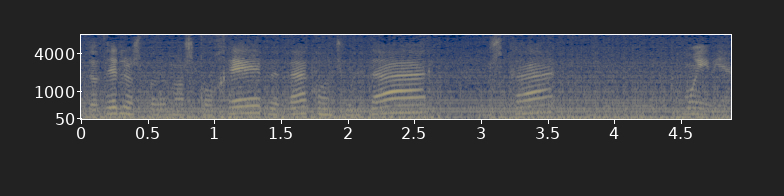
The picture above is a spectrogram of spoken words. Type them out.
entonces los podemos coger, ¿verdad? Consultar, buscar. Muy bien.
